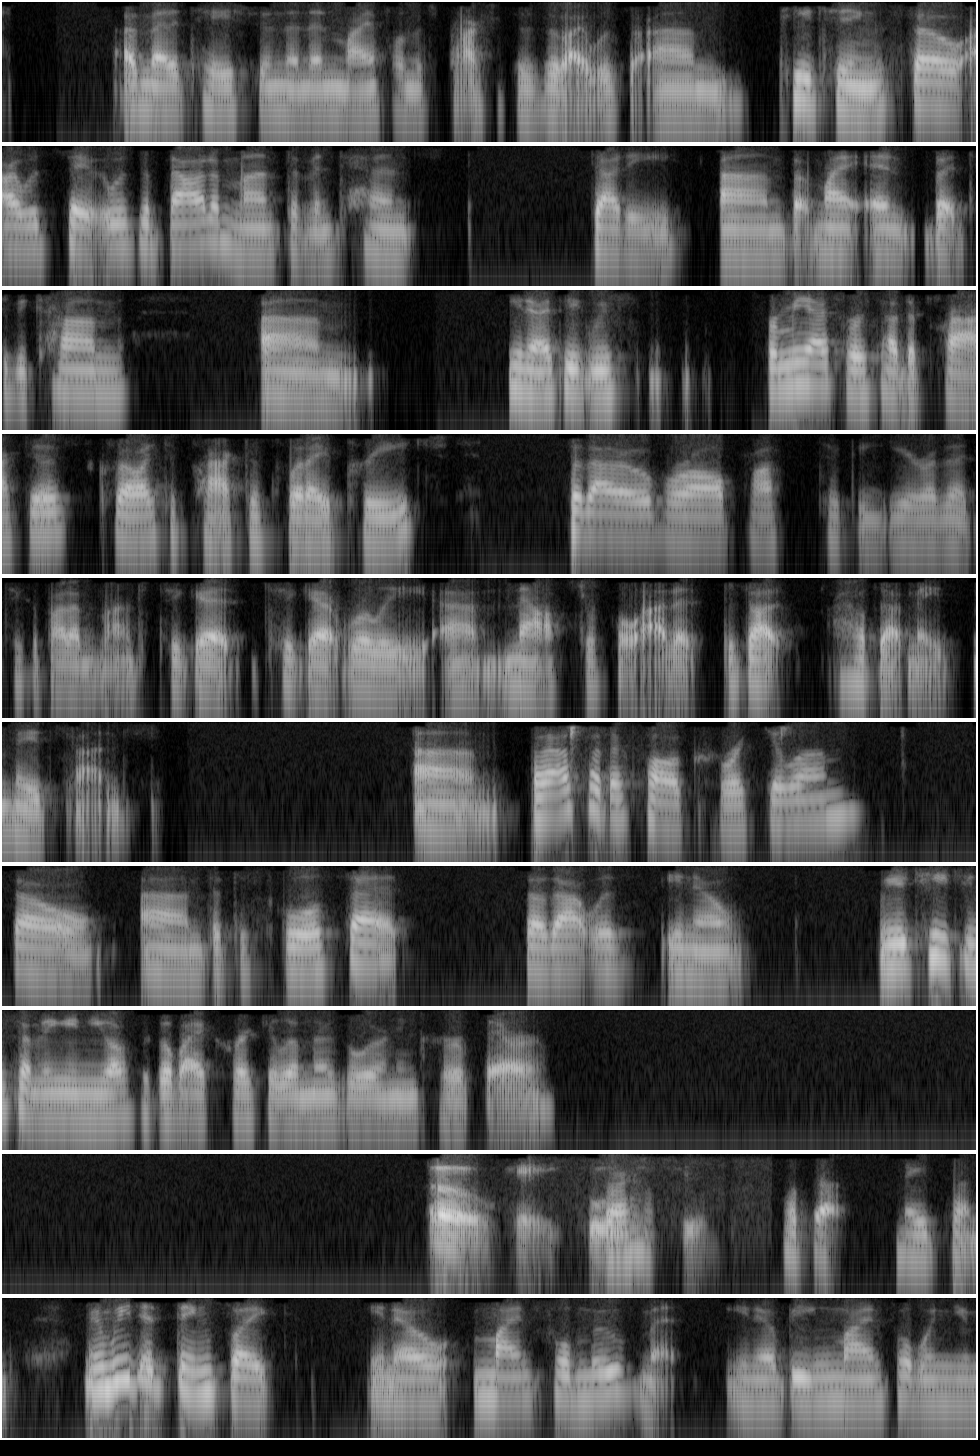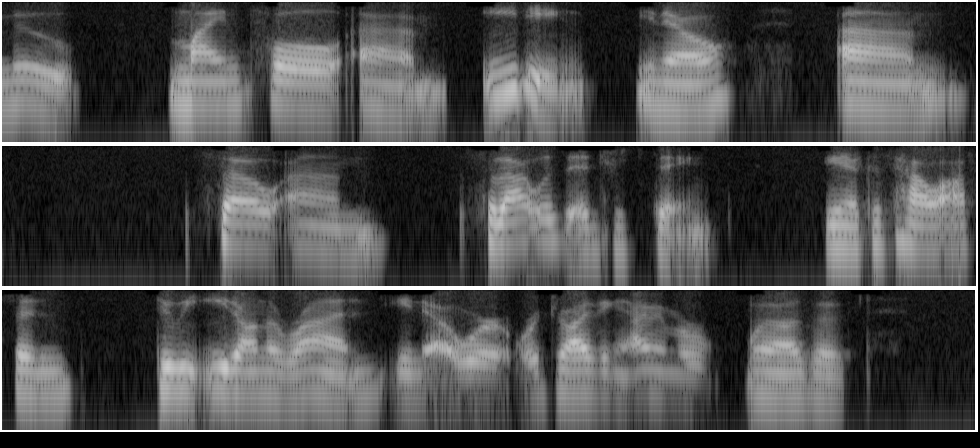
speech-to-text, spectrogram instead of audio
of meditation and then mindfulness practices that I was um, teaching. So I would say it was about a month of intense study. Um, but my and but to become, um, you know, I think we've for me, I first had to practice because I like to practice what I preach so that overall process took a year and then it took about a month to get to get really um, masterful at it. Does that I hope that made made sense. Um, but I also had to follow curriculum, so um, that the school set. So that was, you know, when you're teaching something and you also go by a curriculum, there's a learning curve there. Oh, okay, cool. So I hope that made sense. I mean, we did things like, you know, mindful movement you know, being mindful when you move, mindful um, eating, you know. Um, so um, so that was interesting, you know, because how often do we eat on the run? You know, we're we're driving. I remember when I was a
